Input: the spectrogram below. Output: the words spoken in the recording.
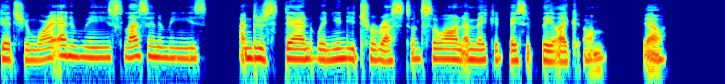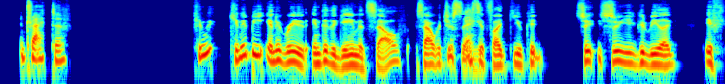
get you more enemies, less enemies, understand when you need to rest and so on and make it basically like, um, yeah, interactive. Can we, can it be integrated into the game itself? Is that what you're saying? Yes. It's like you could, so, so you could be like, if,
